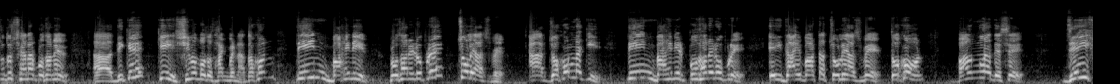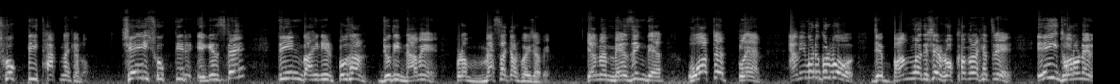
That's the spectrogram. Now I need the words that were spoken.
শুধু সেনা প্রধানের দিকে কি সীমাবদ্ধ থাকবে না? তখন তিন বাহিনীর প্রধানের উপরে চলে আসবে। আর যখন নাকি তিন বাহিনীর প্রধানের উপরে এই দায়ভারটা চলে আসবে, তখন বাংলাদেশে যেই শক্তি থাক না কেন সেই শক্তির এগেনস্টে তিন বাহিনীর প্রধান যদি নামে, পুরো ম্যাসাকার হয়ে যাবে। দ্যাট হোয়াট এ প্ল্যান আমি মনে করব যে বাংলাদেশের রক্ষা করার ক্ষেত্রে এই ধরনের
